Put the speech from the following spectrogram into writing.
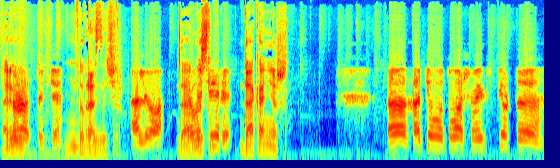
Алло. Здравствуйте. Добрый вечер. Алло. Да, Я в эфире? Да, конечно. Э, хотел вот вашего эксперта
